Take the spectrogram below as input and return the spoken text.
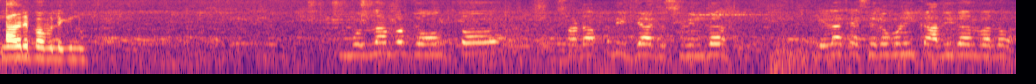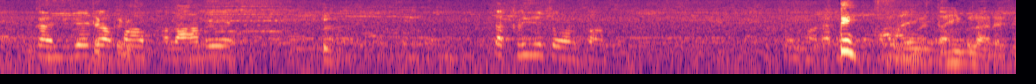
ਨਾਲ ਰਿਪਬਲਿਕ ਨੂੰ। ਮੁੱਲਾਂਪੁਰ ਜ਼ੋਨ ਤੋਂ ਸਾਡਾ ਭਤੀਜਾ ਜਸਵਿੰਦਰ ਜਿਹੜਾ ਕਿ ਸ਼੍ਰੋਮਣੀ ਅਕਾਲੀ ਦਲ ਵੱਲੋਂ ਕੈਂਡੀਡੇਟ ਆਪਾਂ ਰਹੇ ਤਖੜੀ ਦੇ ਚੋਣ ਸਾਹਿਬ ਤਾਂ ਹੀ ਬੁਲਾ ਰਹੇ ਸੀ।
